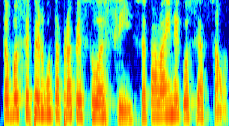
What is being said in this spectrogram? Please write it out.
Então você pergunta para a pessoa assim: você está lá em negociação.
